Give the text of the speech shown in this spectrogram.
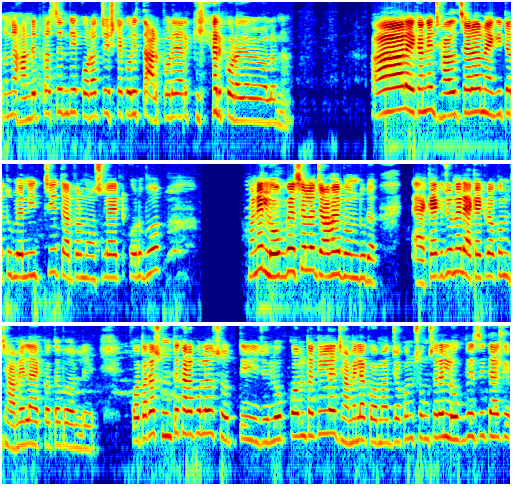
মানে হান্ড্রেড পার্সেন্ট দিয়ে করার চেষ্টা করি, তারপরে আর কি আর করা যাবে বলো না? আর এখানে ঝাল ছাড়া ম্যাগিটা তুলে নিচ্ছি, তারপর মশলা অ্যাড করব। মানে লোক বেশ হলে যা হয় বন্ধুরা, এক একজনের এক এক রকম ঝামেলা, এক কথা বললে কথাটা শুনতে খারাপ হলেও সত্যি লোক কম থাকলে ঝামেলা কম, আর যখন সংসারে লোক বেশি থাকে,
